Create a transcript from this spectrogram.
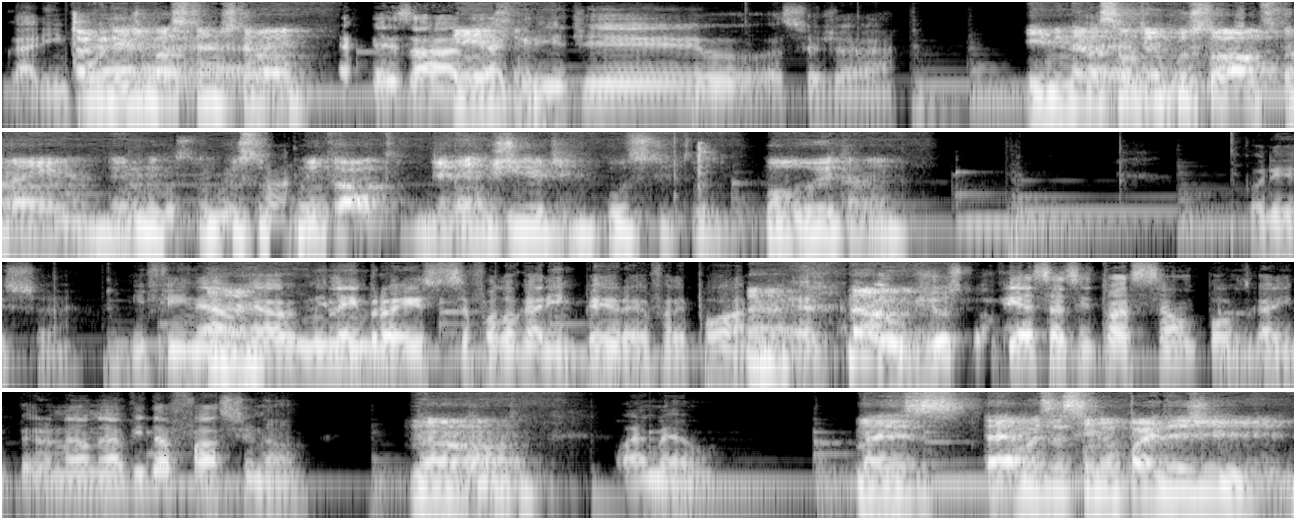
o garimpo Agride é, bastante também. é pesado, Sim, e a grid, ou seja, E mineração tem um custo alto também, né? tem muito, Custo um muito custo alto. muito alto de energia, de custo de tudo. Polui também. por isso, é. Enfim, não, É. eu, me lembrou isso, você falou garimpeiro, aí eu falei, porra, É. é- Não. eu justo vi essa situação, pô, os garimpeiros não, não é vida fácil, não, Não, não. Não é mesmo. Mas, é, mas assim, meu pai desde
